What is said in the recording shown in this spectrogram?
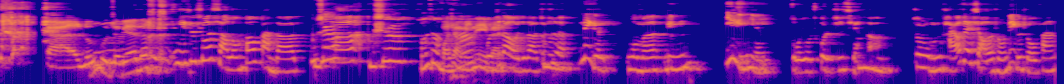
大陆这边的。你是说小笼包版的？不是吗？不是啊，黄晓明。黄晓明那一我知道，我知道，就是那个我们零一零年左右或者之前的。就是我们还要在小的时候，那个时候翻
